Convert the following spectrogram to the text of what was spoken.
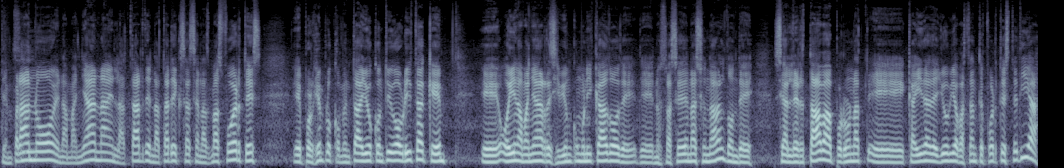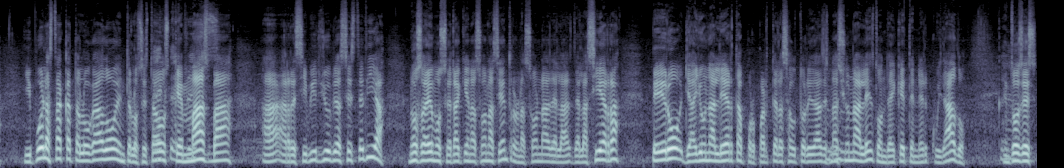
temprano, en la mañana, en la tarde, en la tarde que se hacen las más fuertes. Eh, por ejemplo, comentaba yo contigo ahorita que eh, hoy en la mañana recibí un comunicado de, de nuestra sede nacional donde se alertaba por una eh, caída de lluvia bastante fuerte este día. Y Puebla está catalogado entre los estados que más va a, a recibir lluvias este día. No sabemos será aquí en la zona centro, en la zona de la, de la sierra, pero ya hay una alerta por parte de las autoridades nacionales donde hay que tener cuidado. Entonces,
